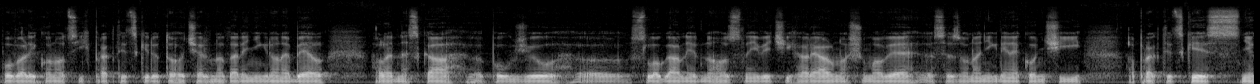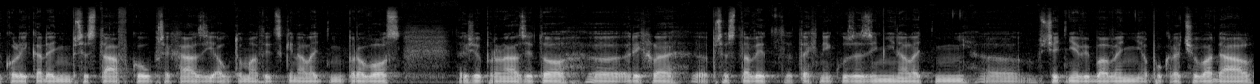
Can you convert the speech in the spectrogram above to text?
po velikonocích prakticky do toho června tady nikdo nebyl ale dneska eh, použiju eh, slogan jednoho z největších areálů na Šumavě, sezona nikdy nekončí a prakticky s několika denní přestávkou přechází automaticky na letní provoz. Takže pro nás je to eh, rychle přestavit techniku ze zimní na letní, včetně vybavení a pokračovat dál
